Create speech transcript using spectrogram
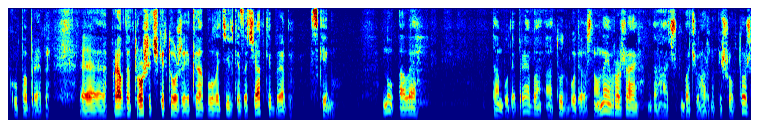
купа бреби. Е, правда, трошечки теж, яка була тільки зачатки бреби, скинув. Ну, але там буде бреба, а тут буде основний врожай. Бачу, гарно пішов теж.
